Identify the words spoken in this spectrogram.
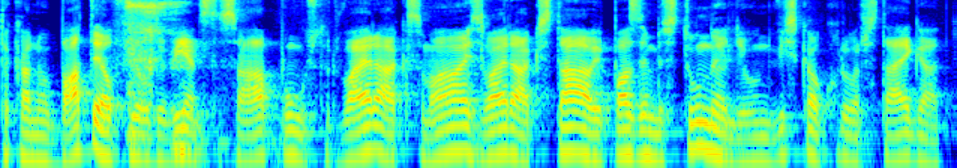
Tā kā no Battlefield viens tas āpunkts, tur vairākas mājas, vairāk stāvi, pazemes tuneļi un viss kaut kur var staigāt.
